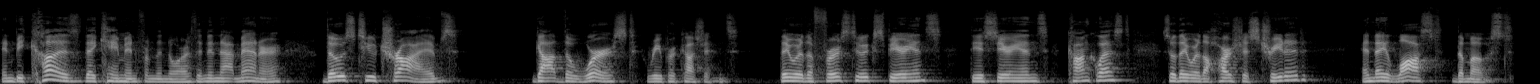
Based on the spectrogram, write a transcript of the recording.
And because they came in from the north and in that manner, those two tribes got the worst repercussions. They were the first to experience the Assyrians' conquest, so they were the harshest treated, and they lost the most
